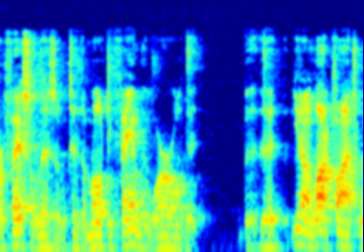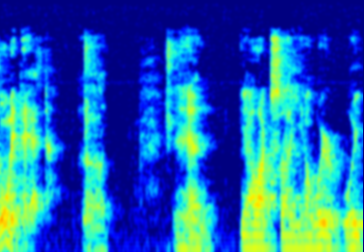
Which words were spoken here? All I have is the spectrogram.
professionalism to the multifamily world that that you know a lot of clients wanted that, uh, and you know I like to say you know we're we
